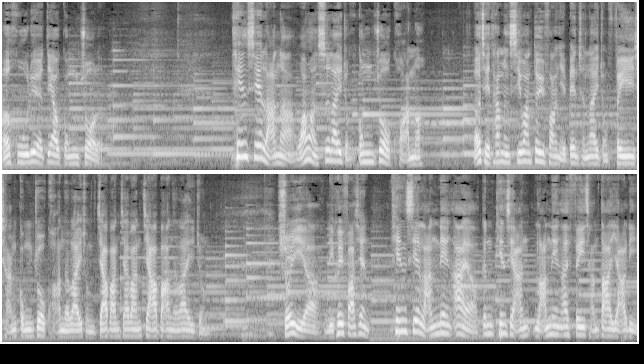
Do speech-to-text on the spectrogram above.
而忽略掉工作了。天蝎男啊，往往是那一种工作狂哦，而且他们希望对方也变成那一种非常工作狂的那一种，加班加班加班的那一种。所以啊，你会发现天蝎男恋爱啊，跟天蝎男男恋爱非常大压力，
